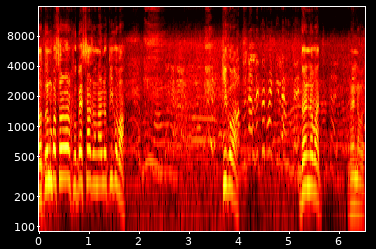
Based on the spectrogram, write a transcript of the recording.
নতুন বছৰৰ শুভেচ্ছা জনালোঁ কি ক'বা? কি কোৱা ধন্যবাদ। ধন্যবাদ।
